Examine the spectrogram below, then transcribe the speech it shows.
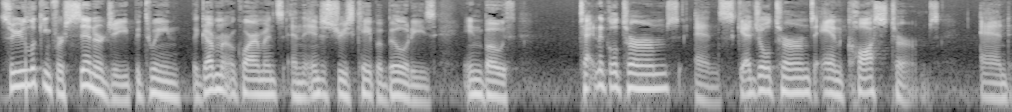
So you're looking for synergy between the government requirements and the industry's capabilities in both technical terms and schedule terms and cost terms and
